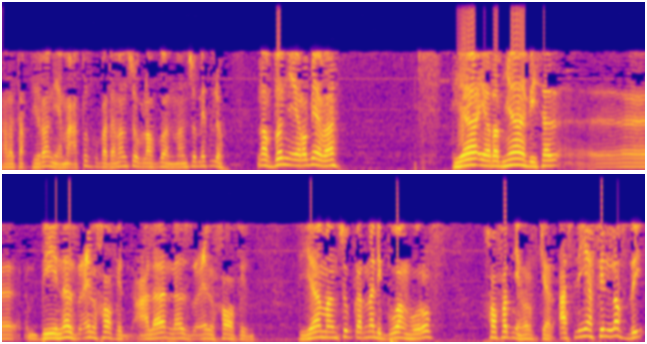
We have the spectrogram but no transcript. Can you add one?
Kalau takdiran ya ma'tuf kepada mansub lafzan mansub itu loh. Lafzan ya i'rabnya apa? Dia i'rabnya bisa uh, bi naz'il khafid. Ala naz'il khafid. Dia mansub karena dibuang huruf khafadnya huruf jar. Aslinya fil lafzi.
